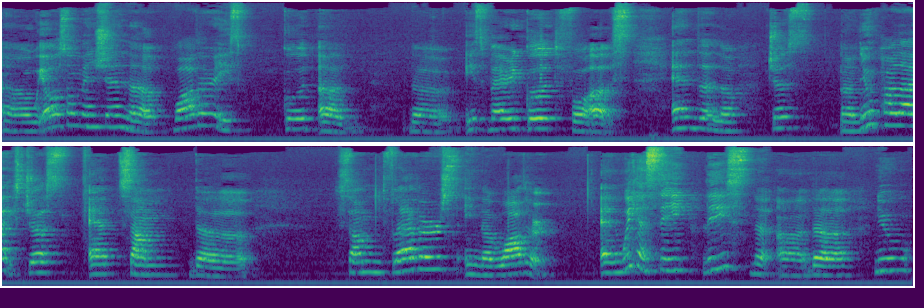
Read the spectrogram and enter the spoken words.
uh, we also mentioned the water is good. Uh, the it's very good for us, and the, the just the new product is just add some the some flavors in the water and we can see this the, uh, the new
